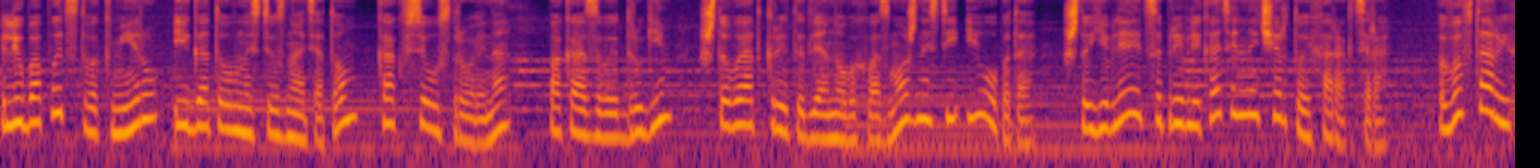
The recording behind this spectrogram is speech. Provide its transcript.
Любопытство к миру и готовность узнать о том, как все устроено, показывают другим, что вы открыты для новых возможностей и опыта, что является привлекательной чертой характера. Во-вторых,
